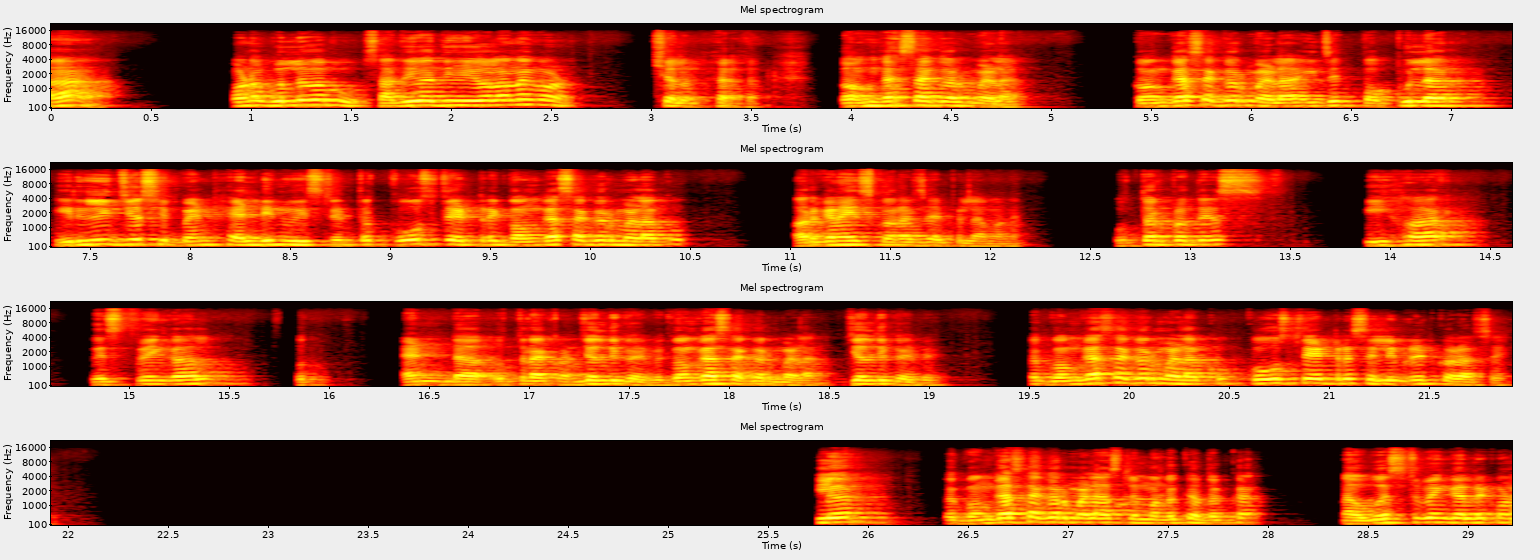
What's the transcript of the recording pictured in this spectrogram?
ହଁ କ'ଣ ଗୁଲ୍ଲୁ ବାବୁ ସାଦିବାଦୀ ହେଇଗଲା ନା କ'ଣ ଚଲ ଗଙ୍ଗା Sagar Mela Gangasagar Mela is a popular religious event held in which state ତ କୋଉ ଷ୍ଟେଟ୍ରେ ଗଙ୍ଗାସାଗର ମେଳାକୁ ଅର୍ଗାନାଇଜ୍ କରାଯାଏ ପିଲାମାନେ ଉତ୍ତରପ୍ରଦେଶ ବିହାର ୱେଷ୍ଟବେଙ୍ଗଲ ଆଣ୍ଡ ଉତ୍ତରାଖଣ୍ଡ ଜଲ୍ଦି କହିବେ ଗଙ୍ଗାସାଗର ମେଳା ଜଲ୍ଦି କହିବେ ତ ଗଙ୍ଗାସାଗର ମେଳାକୁ କୋଉ ଷ୍ଟେଟ୍ରେ ସେଲିବ୍ରେଟ କରାଯାଏ କ୍ଲିୟର ତ ଗଙ୍ଗାସାଗର ମେଳା ଆସିଲେ ମନେ ରଖିବା ଦରକାର ନା ୱେଷ୍ଟ ବେଙ୍ଗଲରେ କ'ଣ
